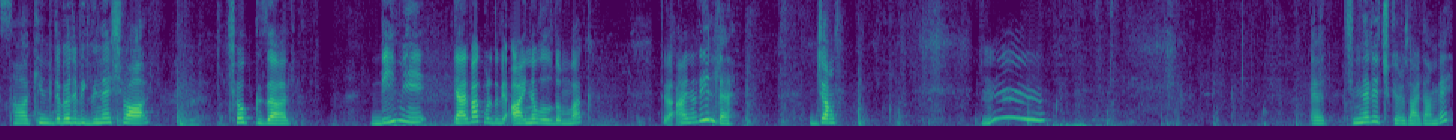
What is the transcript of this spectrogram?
Sakin bir de böyle bir güneş var. Çok güzel. Değil mi? Gel bak burada bir ayna buldum bak. Değil? Ayna değil de cam. Hmm. Evet. Şimdi nereye çıkıyoruz Erdem Bey?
